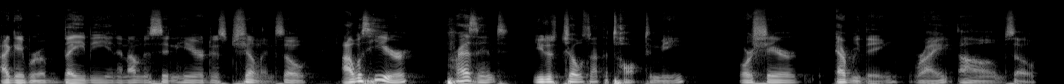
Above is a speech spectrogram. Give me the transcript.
I gave her a baby, and then I'm just sitting here just chilling. So I was here, present. You just chose not to talk to me or share everything, right? Um, so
